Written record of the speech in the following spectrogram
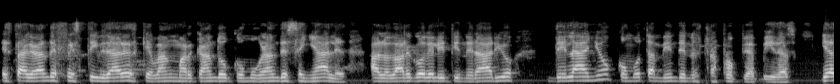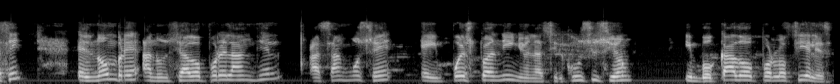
estas grandes festividades que van marcando como grandes señales a lo largo del itinerario del año, como también de nuestras propias vidas. Y así, el nombre anunciado por el ángel a San José e impuesto al niño en la circuncisión, invocado por los fieles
